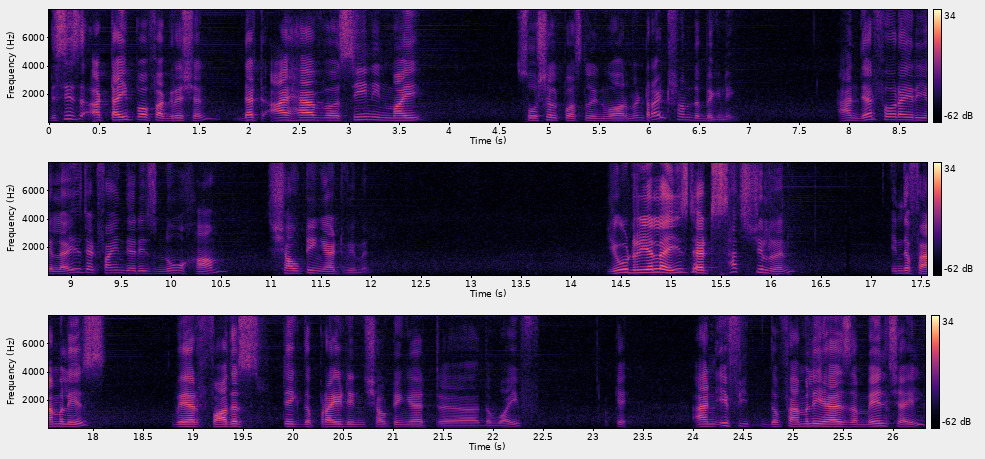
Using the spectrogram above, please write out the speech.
This is a type of aggression that I have uh, seen in my social personal environment right from the beginning and therefore, I realized that fine there is no harm shouting at women. You would realize that such children in the families where fathers take the pride in shouting at uh, the wife okay. and if the family has a male child,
